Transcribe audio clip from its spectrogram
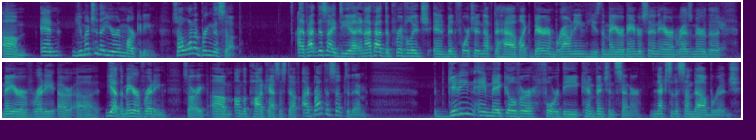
Um, and you mentioned that you're in marketing, so I want to bring this up. I've had this idea, and I've had the privilege and been fortunate enough to have like Baron Browning. He's the mayor of Anderson. Erin Resner, the mayor of Redding, or uh, yeah, the mayor of Redding. Sorry, um, on the podcast and stuff. I brought this up to them. Getting a makeover for the convention center next to the Sundial Bridge.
